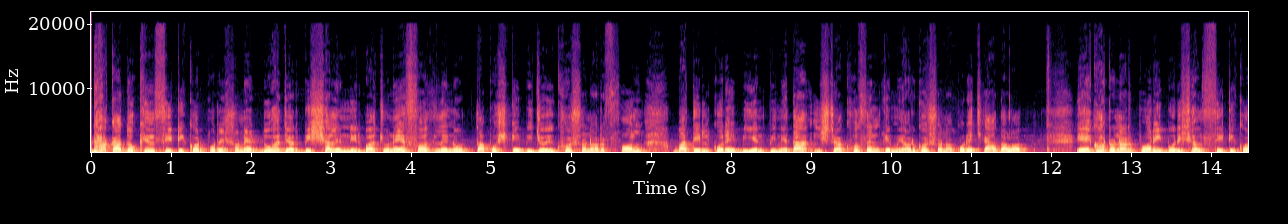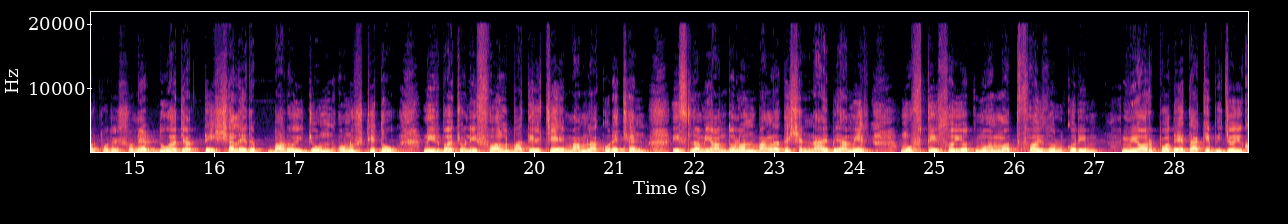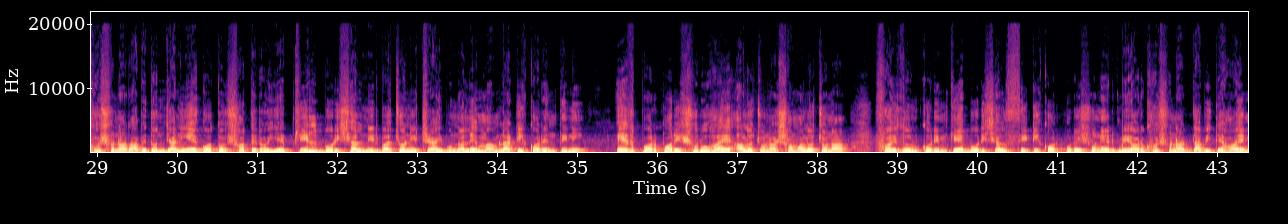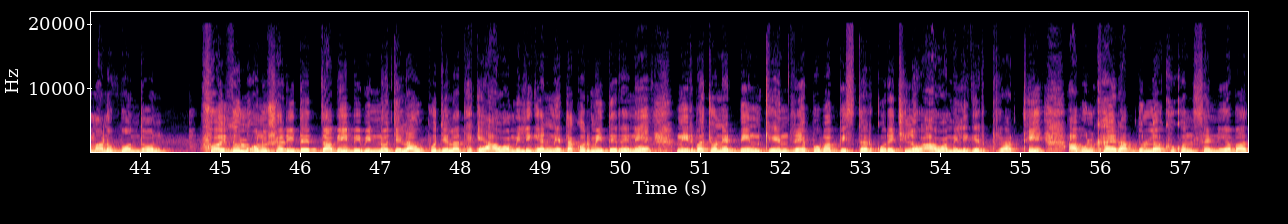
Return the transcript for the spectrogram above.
ঢাকা দক্ষিণ সিটি কর্পোরেশনের দু হাজার বিশ সালের নির্বাচনে ফজলে নূর তাপসকে বিজয়ী ঘোষণার ফল বাতিল করে বিএনপি নেতা ইশরাক হোসেনকে মেয়র ঘোষণা করেছে আদালত। এ ঘটনার পরই বরিশাল সিটি কর্পোরেশনের দু হাজার তেইশ সালের বারোই জুন অনুষ্ঠিত নির্বাচনী ফল বাতিল চেয়ে মামলা করেছেন ইসলামী আন্দোলন বাংলাদেশের নায়েবে আমির মুফতি সৈয়দ মুহম্মদ ফয়জুল করিম। মেয়র পদে তাকে বিজয়ী ঘোষণার আবেদন জানিয়ে গত সতেরোই এপ্রিল বরিশাল নির্বাচনী ট্রাইব্যুনালে মামলাটি করেন তিনি। এর পরপরই শুরু হয় আলোচনা সমালোচনা। ফয়জুল করিমকে বরিশাল সিটি কর্পোরেশনের মেয়র ঘোষণার দাবিতে হয় মানববন্ধন। ফয়জুল অনুসারীদের দাবি, বিভিন্ন জেলা, উপজেলা থেকে আওয়ামী লীগের নেতাকর্মীদের এনে নির্বাচনের দিন কেন্দ্রে প্রভাব বিস্তার করেছিল আওয়ামী লীগের প্রার্থী আবুল খায়ের আবদুল্লাহ খোকন সেনিয়াবাদ।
